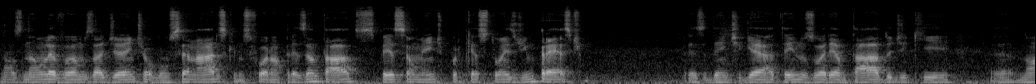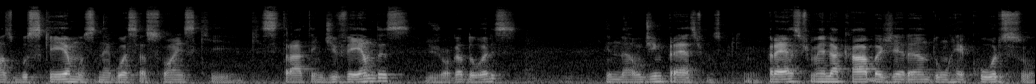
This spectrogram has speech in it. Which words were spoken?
nós não levamos adiante alguns cenários que nos foram apresentados, especialmente por questões de empréstimo. O presidente Guerra tem nos orientado de que nós busquemos negociações que, que se tratem de vendas de jogadores e não de empréstimos, porque o empréstimo ele acaba gerando um recurso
